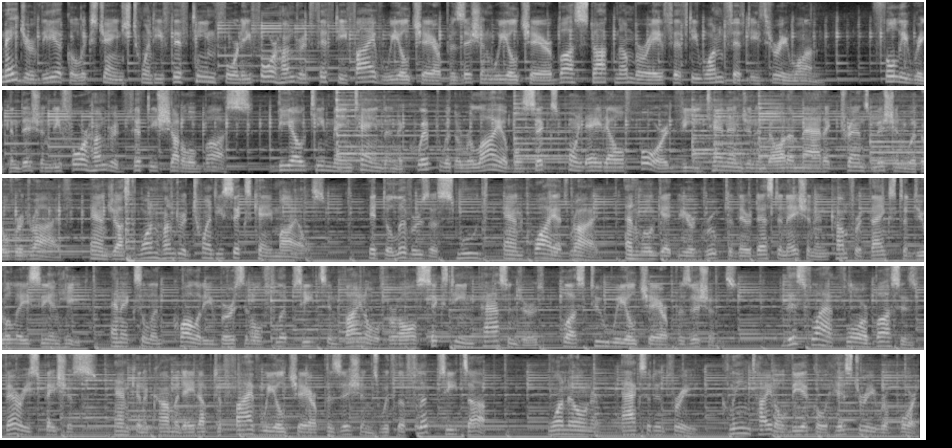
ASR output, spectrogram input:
Major Vehicle Exchange 2015 4455 Wheelchair Position Wheelchair Bus Stock Number A51531 Fully reconditioned E450 shuttle bus DOT maintained and equipped with a reliable 6.8L Ford V10 engine and automatic transmission with overdrive and just 126k miles. It delivers a smooth and quiet ride and will get your group to their destination in comfort thanks to dual AC and heat and excellent quality versatile flip seats in vinyl for all 16 passengers plus two wheelchair positions. This flat floor bus is very spacious and can accommodate up to five wheelchair positions with the flip seats up. One owner, accident-free, clean title vehicle history report.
